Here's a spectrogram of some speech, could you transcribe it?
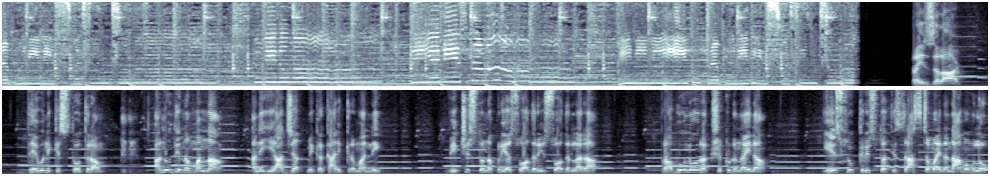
ప్రభుని విశ్వసించుమా? వినుమా? ప్రియనేస్తమా? విని నీవు ప్రభుని విశ్వసించుమా? ప్రైజ్ లాడ్ దేవునికి స్తోత్రం. అనుదిన మన్నా అనే ఈ ఆధ్యాత్మిక కార్యక్రమాన్ని వీక్షిస్తున్న ప్రియ సోదరి సోదరులరా ప్రభువును రక్షకుడునైన యేసుక్రీస్తు అతి శ్రాష్టమైన నామములో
